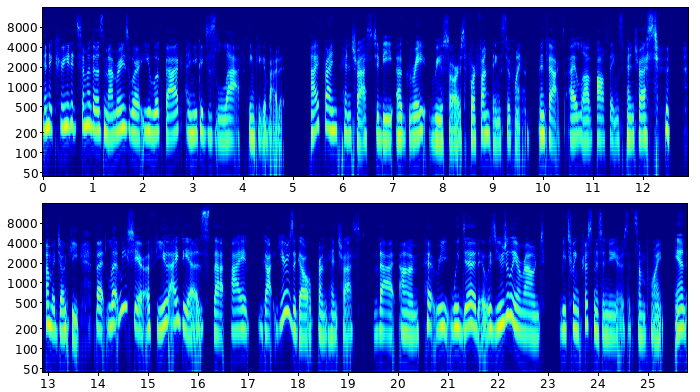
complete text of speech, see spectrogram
And it created some of those memories where you look back and you could just laugh thinking about it. I find Pinterest to be a great resource for fun things to plan. In fact, I love all things Pinterest. I'm a junkie. But let me share a few ideas that I got years ago from Pinterest that um, we, we did. It was usually around between Christmas and New Year's at some point. And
